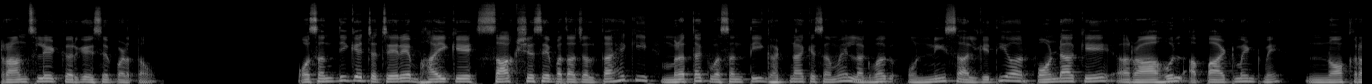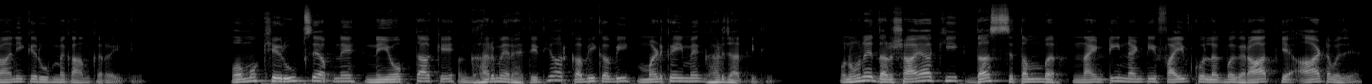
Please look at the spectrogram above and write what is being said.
ट्रांसलेट करके इसे पढ़ता हूँ। वसंती के चचेरे भाई के साक्ष्य से पता चलता है कि मृतक वसंती घटना के समय लगभग 19 साल की थी और पोंडा के राहुल अपार्टमेंट में नौकरानी के रूप में काम कर रही थी। वो मुख्य रूप से अपने नियोक्ता के घर में रहती थी और कभी कभी मड़कई में घर जाती थी। उन्होंने दर्शाया कि 10 सितंबर 1995 को लगभग रात के 8 बजे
